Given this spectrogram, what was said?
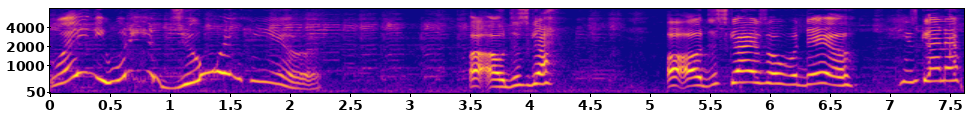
Lady, what are you doing here? Uh-oh, this guy... Uh-oh, this guy is over there. He's gonna...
